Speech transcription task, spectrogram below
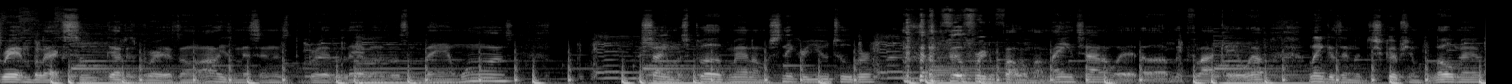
Red and black suit, got his Breds on. All he's missing is the Bred 11s or some Banned ones shameless plug, man. I'm a sneaker YouTuber. Feel free to follow my main channel at uh, McFlyKOF. Link is in the description below, man.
